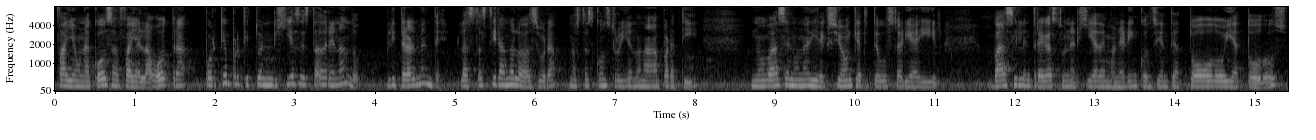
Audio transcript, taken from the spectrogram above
falla una cosa, falla la otra. ¿Por qué? Porque tu energía se está drenando, literalmente. La estás tirando a la basura, no estás construyendo nada para ti, no vas en una dirección que a ti te gustaría ir, vas y le entregas tu energía de manera inconsciente a todo y a todos.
